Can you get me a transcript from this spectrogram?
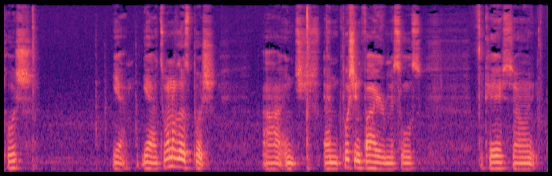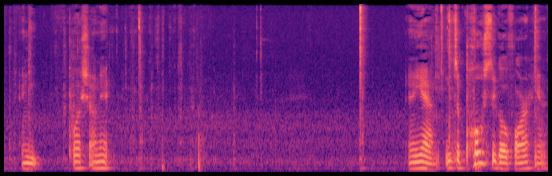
push, yeah, yeah, it's one of those push, uh, and, and push and fire missiles, okay, so, and you push on it, and yeah, it's supposed to go far, here,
